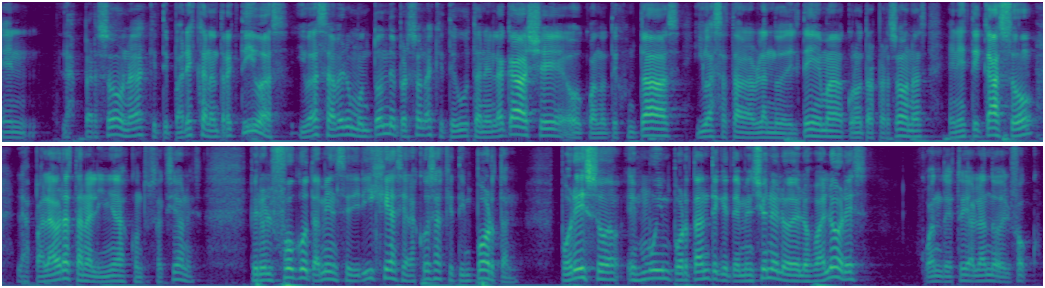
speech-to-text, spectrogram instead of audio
en las personas que te parezcan atractivas y vas a ver un montón de personas que te gustan en la calle o cuando te juntás y vas a estar hablando del tema con otras personas. En este caso, las palabras están alineadas con tus acciones. Pero el foco también se dirige hacia las cosas que te importan. Por eso es muy importante que te mencione lo de los valores cuando estoy hablando del foco.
